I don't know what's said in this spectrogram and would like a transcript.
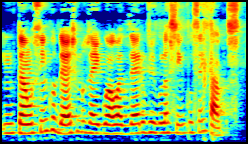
Então, 5 décimos é igual a 0,5 centavos.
